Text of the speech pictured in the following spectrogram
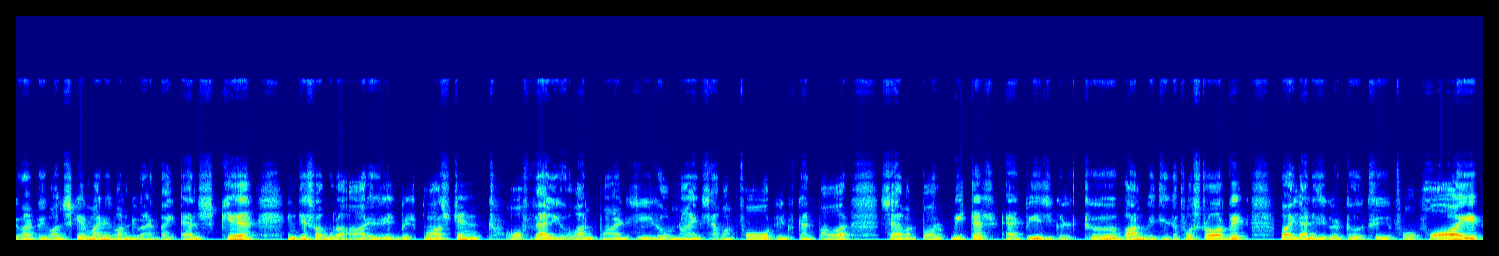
divided by 1 square minus 1 divided by n square. In this formula, R is Rydberg constant of value 1.0974 into 10 power 7 per meter and P is equal to 1 which is the first orbit while N is equal to 3, 4, 5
